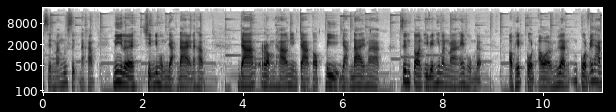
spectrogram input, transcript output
5%มั้งรู้สึกนะครับ นี่เลยชิ้นที่ผมอยากได้นะครับ ดาร์กรองเท้านินจากอปปี้อยากได้มาก ซึ่งตอนอีเวนท์ที่มันมาให้ผมแบบเอาเพชรกดเอาเพื่อนกดไม่ทัน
